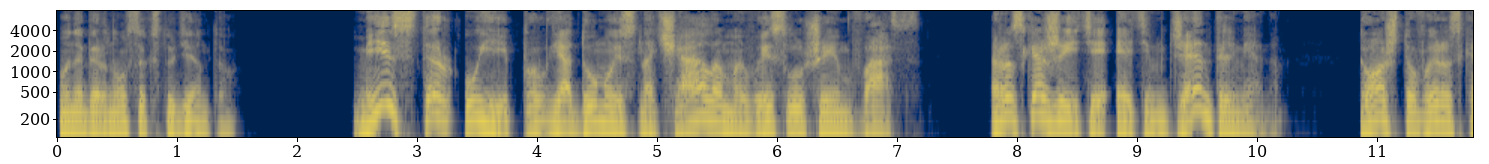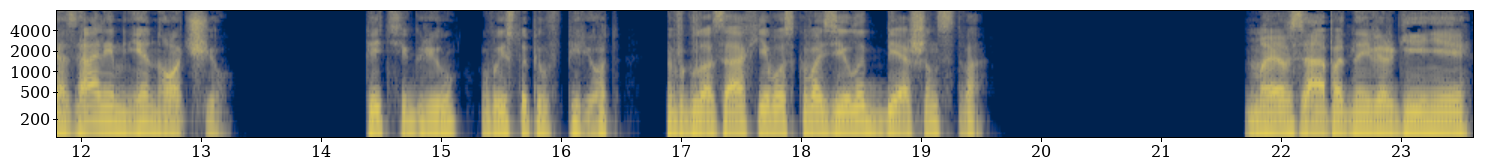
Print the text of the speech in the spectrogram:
Он обернулся к студенту. «Мистер Уиппл, я думаю, сначала мы выслушаем вас. Расскажите этим джентльменам то, что вы рассказали мне ночью». Петтигрю выступил вперед. В глазах его сквозило бешенство. «Мы в Западной Виргинии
